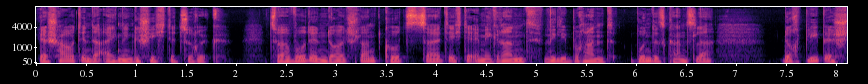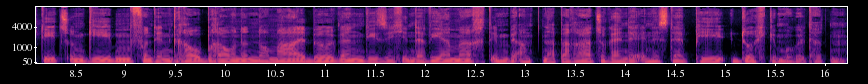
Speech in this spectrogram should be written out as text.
Er schaut in der eigenen Geschichte zurück. Zwar wurde in Deutschland kurzzeitig der Emigrant Willy Brandt Bundeskanzler, doch blieb er stets umgeben von den graubraunen Normalbürgern, die sich in der Wehrmacht, im Beamtenapparat, sogar in der NSDAP durchgemuggelt hatten.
